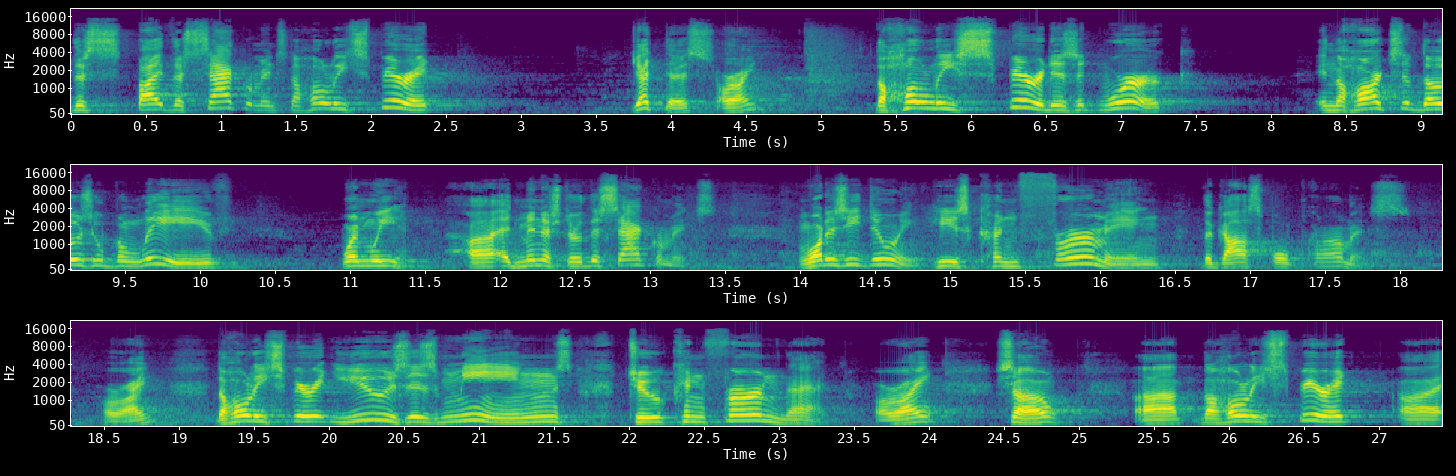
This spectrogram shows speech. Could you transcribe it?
this, by the sacraments, the Holy Spirit, get this, all right? The Holy Spirit is at work in the hearts of those who believe when we uh, administer the sacraments. What is he doing? He's confirming the gospel promise. All right? The Holy Spirit uses means to confirm that. All right? So, uh, the Holy Spirit uh,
